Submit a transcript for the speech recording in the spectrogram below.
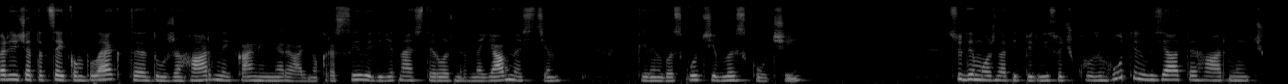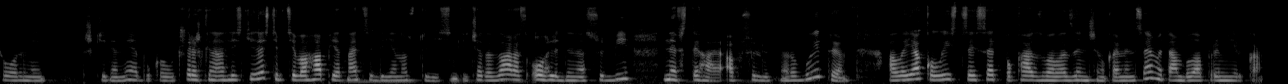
Тепер, цей комплект е, дуже гарний, камінь нереально красивий, 19 розмір в наявності. Такий він блискучий, блискучий. Сюди можна під підвісочку жгути взяти гарний, чорний, шкіряний або каучук. Сережки на англійській застібці, вага 15,98. Дівчата, зараз огляди на собі не встигаю абсолютно робити, але я колись цей сет показувала з іншим камінцем, і там була примірка.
